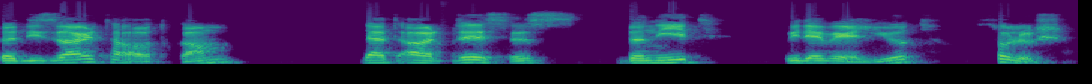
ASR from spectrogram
the desired outcome that addresses the need with a valued solution.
